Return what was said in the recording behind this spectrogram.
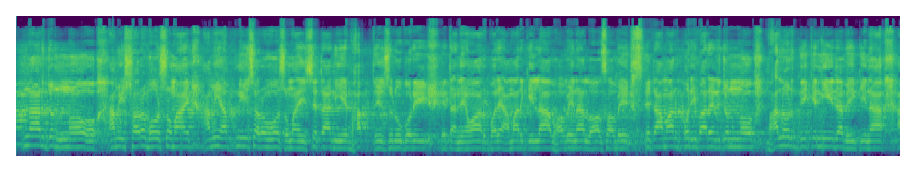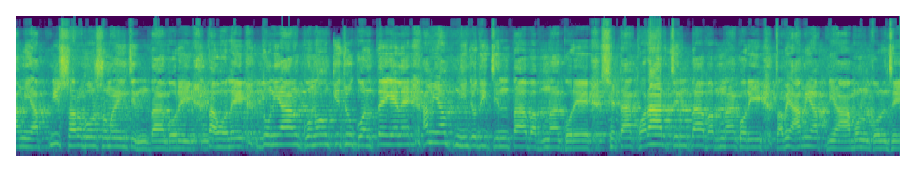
আপনার জন্য আমি সর্বসময়, আমি আপনি সর্বসময় সেটা নিয়ে ভাবতে শুরু করি। এটা নেওয়ার পরে আমার কি লাভ হবে না? লস হবে। এটা আমার পরিবারের জন্য ভালোর দিকে নিয়ে যাবে কি না আমি আপনি সর্বসময় চিন্তা করি। তাহলে দুনিয়ার কোনো কিছু করতে গেলে আমি আপনি যদি চিন্তা ভাবনা করে, সেটা করার চিন্তা ভাবনা করি, তবে আমি আপনি আমল করছি।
